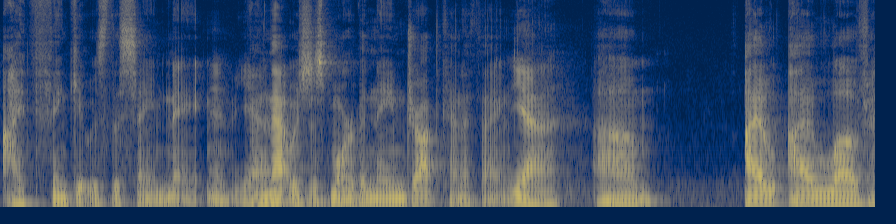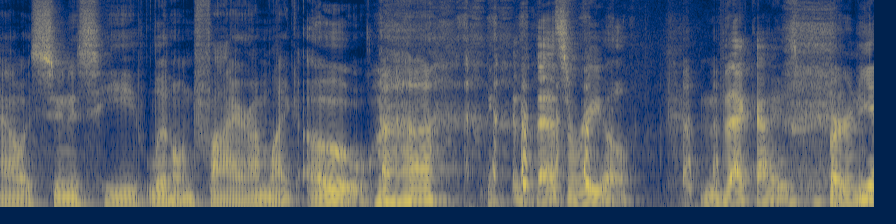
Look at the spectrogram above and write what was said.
I think it was the same name, Mm. yeah. and that was just more of a name drop kind of thing. Yeah. I I loved how as soon as he lit on fire, I'm like, oh, that's real. That guy is burning. Uh-huh.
